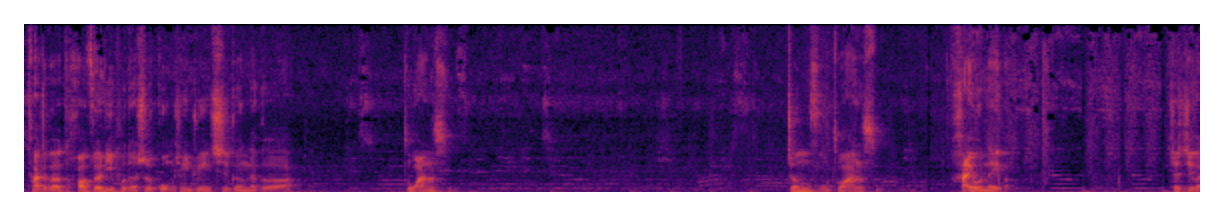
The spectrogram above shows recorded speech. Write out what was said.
他这个号最离谱的是拱形军器跟那个专属征服专属，还有那个这几个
